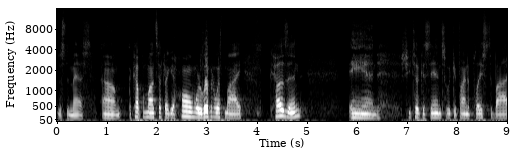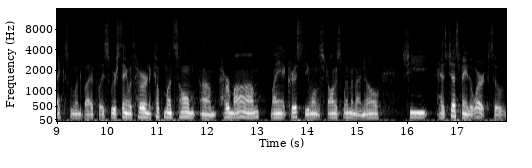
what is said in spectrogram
just a mess. Um, a couple months after I get home, we're living with my cousin, and she took us in so we could find a place to buy because we wanted to buy a place. We were staying with her, and a couple months home, um, her mom, my aunt Christy, one of the strongest women I know, she has chest pains at work, so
